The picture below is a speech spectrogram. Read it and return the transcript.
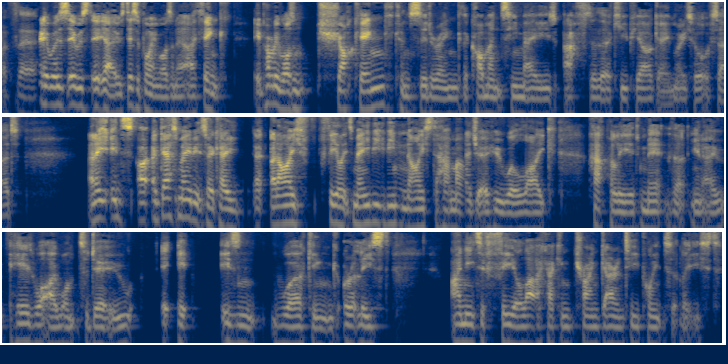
of the? It was, it was, yeah, it was disappointing, wasn't it? I think it probably wasn't shocking considering the comments he made after the QPR game, where he sort of said and it's, I guess maybe it's okay. And I feel it's maybe been nice to have a manager who will like happily admit that, you know, here's what I want to do. It, it isn't working, or at least I need to feel like I can try and guarantee points at least.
